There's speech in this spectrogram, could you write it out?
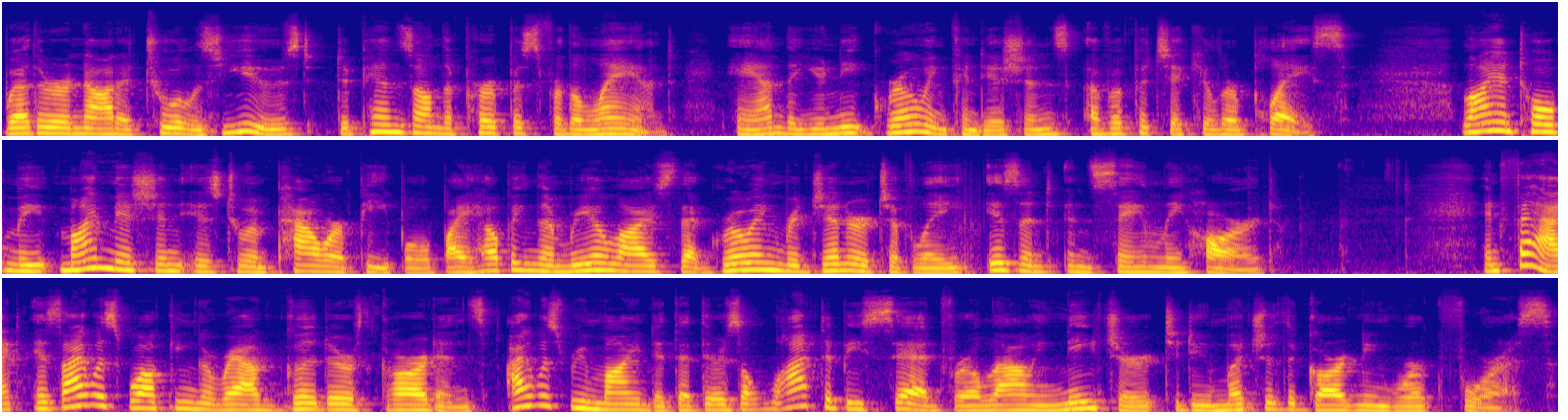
Whether or not a tool is used depends on the purpose for the land and the unique growing conditions of a particular place. Lyon told me, My mission is to empower people by helping them realize that growing regeneratively isn't insanely hard. In fact, as I was walking around Good Earth Gardens, I was reminded that there's a lot to be said for allowing nature to do much of the gardening work for us.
